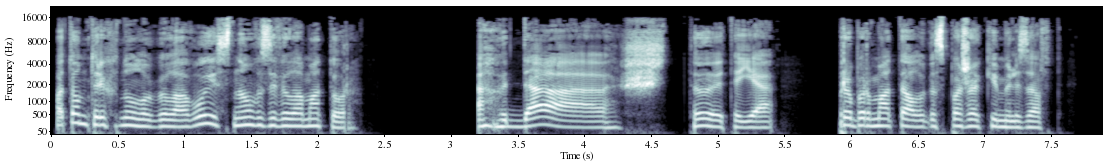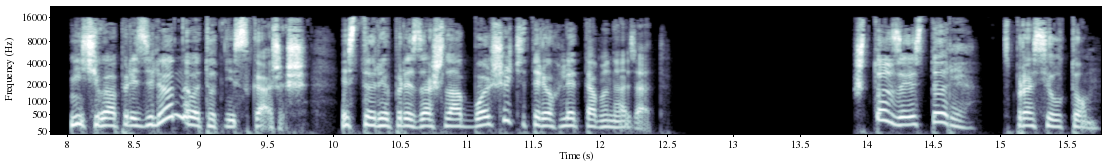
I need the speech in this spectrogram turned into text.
Потом тряхнула головой и снова завела мотор. «Ах да, что это я?» — пробормотала госпожа Кюмельзавт. «Ничего определенного тут не скажешь. История произошла больше четырех лет тому назад». «Что за история?» — спросил Том.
